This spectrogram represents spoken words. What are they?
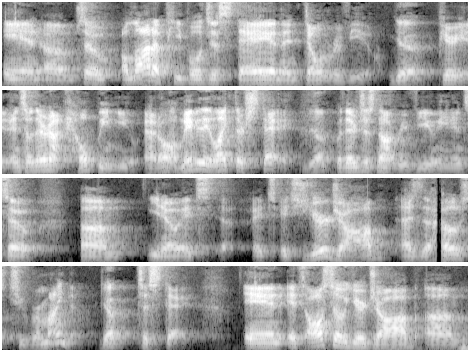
And um, so a lot of people just stay and then don't review Yeah. period. And so they're not helping you at all. Maybe they like their stay, Yeah. but they're just not reviewing. And so, um, you know, it's it's it's your job as the host to remind them Yep. to stay. And it's also your job, um,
